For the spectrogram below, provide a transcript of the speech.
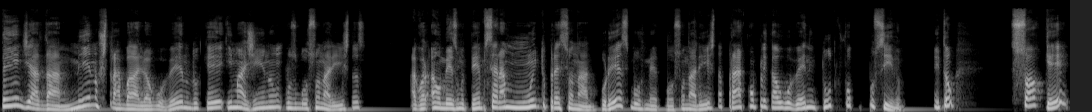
tende a dar menos trabalho ao governo do que imaginam os bolsonaristas. Agora, ao mesmo tempo, será muito pressionado por esse movimento bolsonarista para complicar o governo em tudo que for possível. Então, só que,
